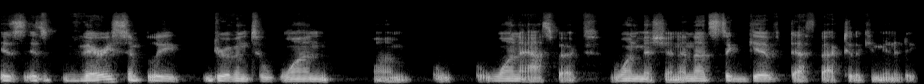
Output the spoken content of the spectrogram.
is is very simply driven to one um, one aspect, one mission, and that's to give death back to the community.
